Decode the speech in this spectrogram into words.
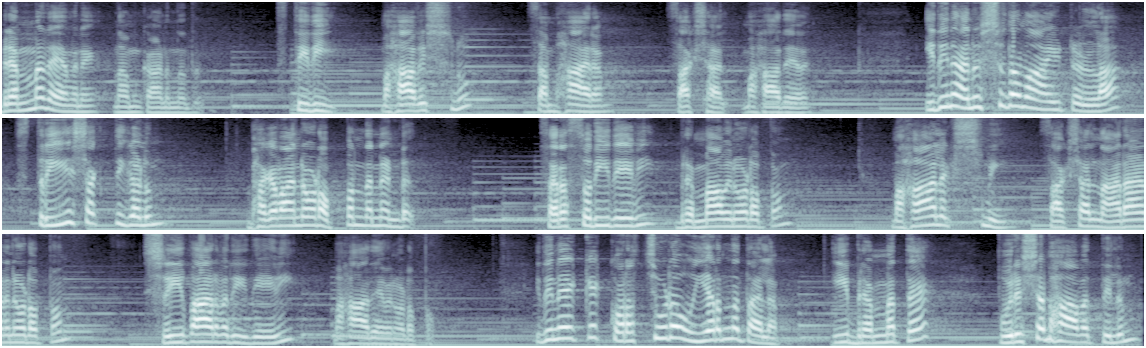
ബ്രഹ്മദേവനെ നാം കാണുന്നത്. സ്ഥിതി മഹാവിഷ്ണു സംഹാരം സാക്ഷാൽ മഹാദേവൻ. ഇതിനനുസൃതമായിട്ടുള്ള സ്ത്രീ ശക്തികളും ഭഗവാനോടൊപ്പം തന്നെ ഉണ്ട്. സരസ്വതി ദേവി ബ്രഹ്മാവിനോടൊപ്പം. മഹാലക്ഷ്മി സാക്ഷാൽ നാരായണനോടൊപ്പം. ശ്രീപാർവതി ദേവി മഹാദേവനോടൊപ്പം. ഇതിനെയൊക്കെ കുറച്ചുകൂടെ ഉയർന്ന തലം ഈ ബ്രഹ്മത്തെ പുരുഷഭാവത്തിലും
